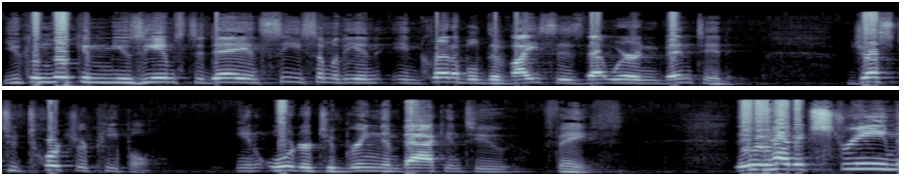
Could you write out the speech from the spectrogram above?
You can look in museums today and see some of the in- incredible devices that were invented just to torture people in order to bring them back into faith. They would have extreme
